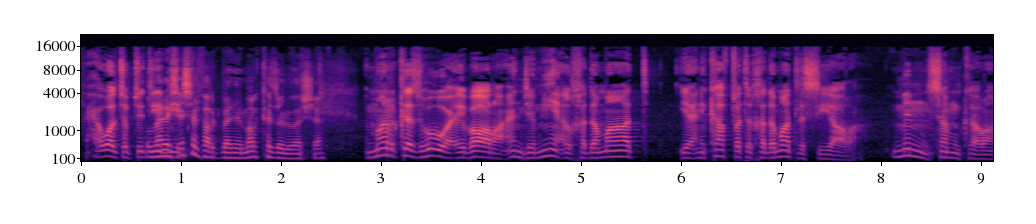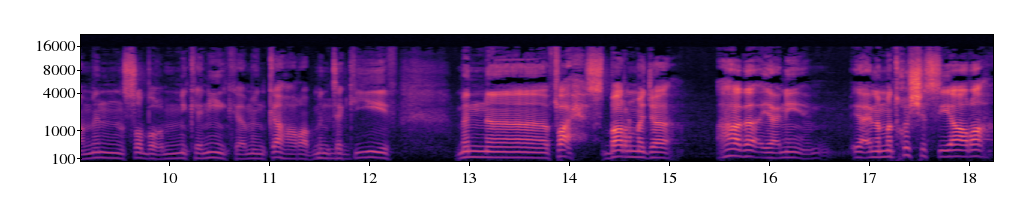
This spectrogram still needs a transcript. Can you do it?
فحاولت أبتدي ومعلش بي- إيش الفرق بين المركز والورشة؟ مركز هو عبارة عن جميع الخدمات يعني كافة الخدمات للسيارة من سمكرة من صبغ من ميكانيكا من كهرب من مم. تكييف من آه، فحص برمجة هذا يعني يعني لما تخش السيارة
